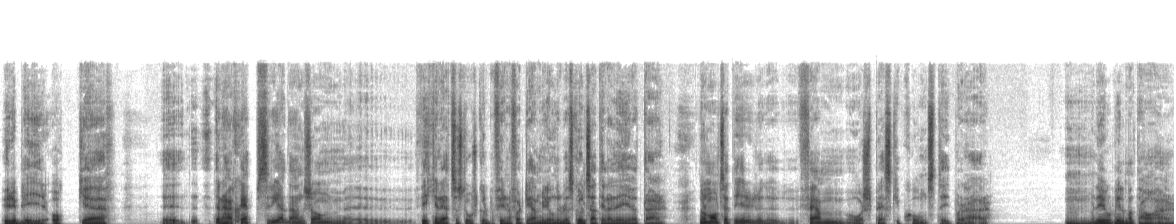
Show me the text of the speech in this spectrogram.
hur det blir. Och eh, Eh, den här skeppsredaren som eh, fick en rätt så stor skuld på 441 miljoner blev skuldsatt hela livet där. Normalt sett är det fem års preskriptionstid på det här. Mm, men det vill man inte ha här.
